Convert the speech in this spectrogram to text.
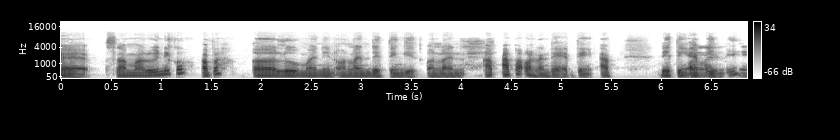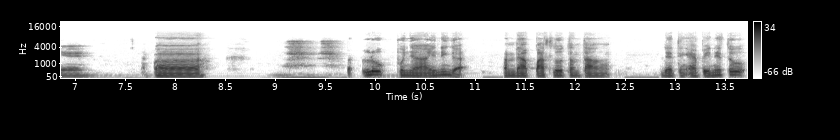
eh, selama lu ini kok apa? eh, lu mainin online dating gitu, online ap- apa online dating app dating app Online. ini, Iya. eh, lu punya ini nggak pendapat lu tentang dating app ini tuh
